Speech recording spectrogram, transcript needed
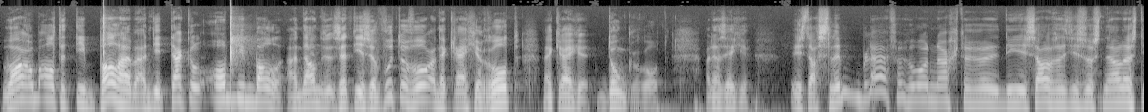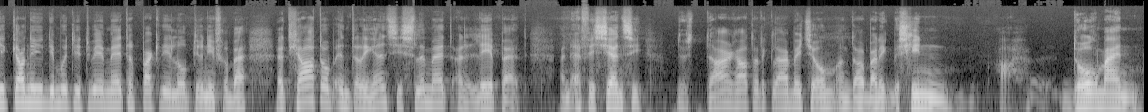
waarom altijd die bal hebben en die tackle op die bal? En dan zet hij zijn voeten voor en dan krijg je rood en dan krijg je donkerrood. En dan zeg je, is dat slim? Blijven gewoon achter. Die, zelfs als hij zo snel is, die, kan die, die moet die twee meter pakken, die loopt hier niet voorbij. Het gaat om intelligentie, slimheid en leepheid en efficiëntie. Dus daar gaat het een klein beetje om. En daar ben ik misschien ah, door mijn,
